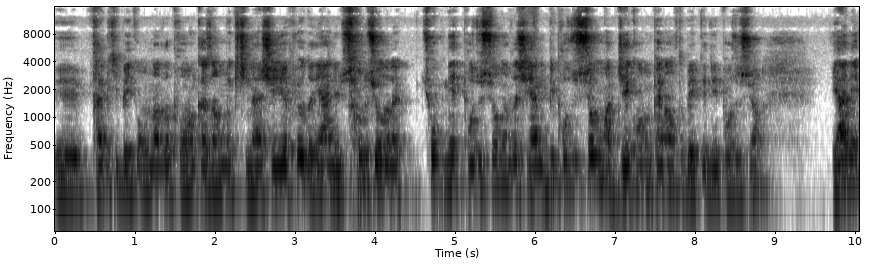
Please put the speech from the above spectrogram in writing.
Ee, tabii ki belki onlar da puan kazanmak için her şeyi yapıyor da yani sonuç olarak çok net pozisyonlarda şey yani bir pozisyon var. Ceko'nun penaltı beklediği pozisyon. Yani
